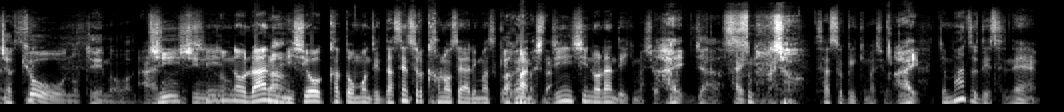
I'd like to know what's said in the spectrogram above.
じゃあ思います、ね、今日のテーマは人心のの乱にしようかと思うんで脱線する可能性ありますけどわかりましたあ、人心の乱でいきましょうかはい、じゃあ進みましょう。早速いきましょうかはい。じゃあまずですね、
